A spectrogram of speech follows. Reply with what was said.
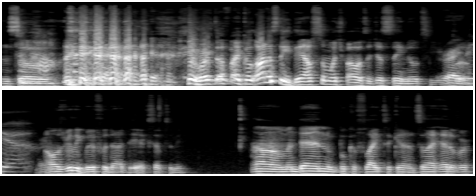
And so it worked out fine because honestly, they have so much power to just say no to you. Right. So- yeah. I was really grateful that they accepted me. Um, and then we book a flight ticket, and so I head over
